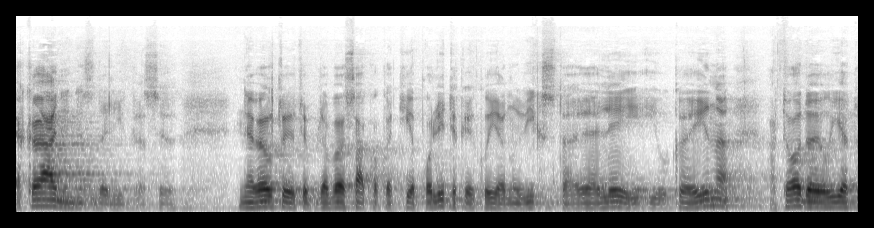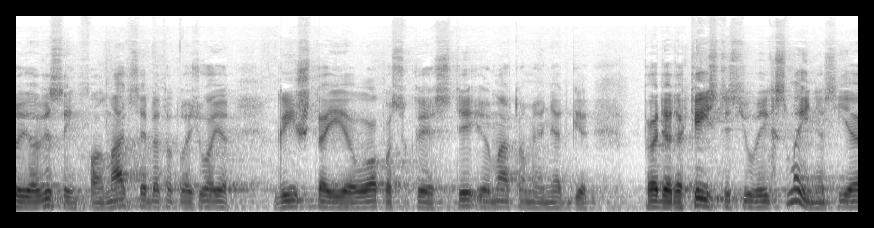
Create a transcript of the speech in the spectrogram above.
ekraninis dalykas. Ir ne veltui taip dabar sako, kad tie politikai, kurie nuvyksta realiai į Ukrainą, atrodo jau jie turėjo visą informaciją, bet atvažiuoja, grįžta į Europą sukrėsti ir matome netgi pradeda keistis jų veiksmai, nes jie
